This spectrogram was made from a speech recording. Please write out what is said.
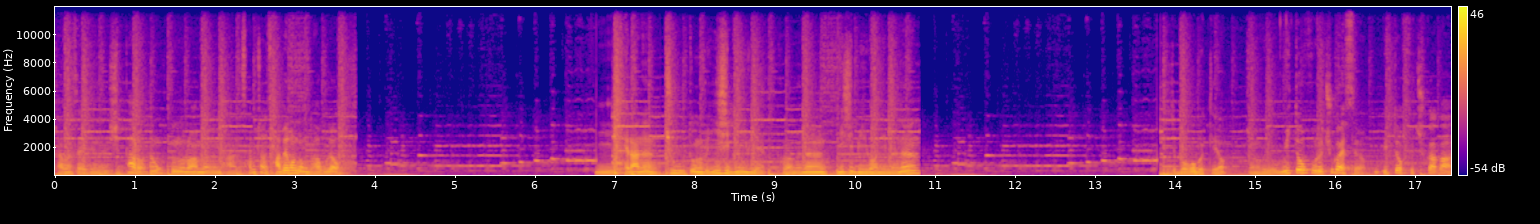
작은 사이즈는 18원. 한국 돈으로 하면 한 3,400원 정도 하고요. 이 계란은 중국 돈으로 22위엔. 그러면은 22원이면은 먹어볼게요. 저는 그리고 윗도프를 추가했어요. 윗도프 추가가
